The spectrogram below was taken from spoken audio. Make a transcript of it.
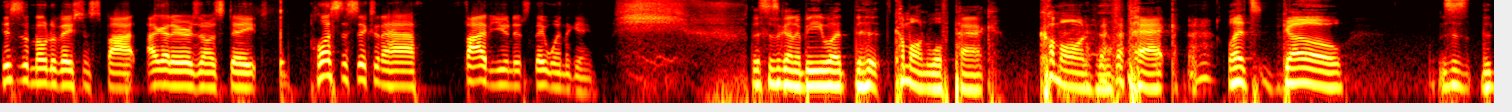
this is a motivation spot. I got Arizona State plus the six and a half, five units. They win the game. This is going to be what the. Come on, Wolf Pack. Come on, Wolf Pack. Let's go. This is the.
